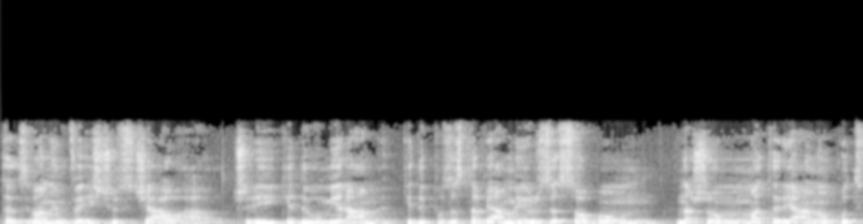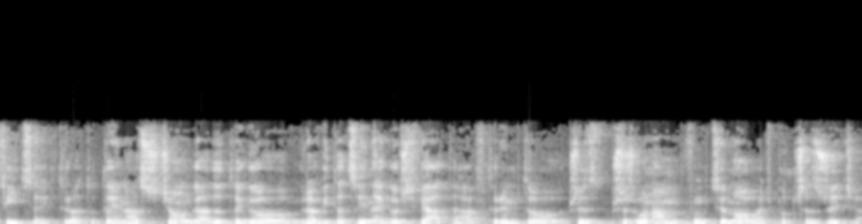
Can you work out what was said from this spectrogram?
tak zwanym wyjściu z ciała, czyli kiedy umieramy, kiedy pozostawiamy już za sobą naszą materialną kotwicę, która tutaj nas ściąga do tego grawitacyjnego świata, w którym to przy, przyszło nam funkcjonować podczas życia,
